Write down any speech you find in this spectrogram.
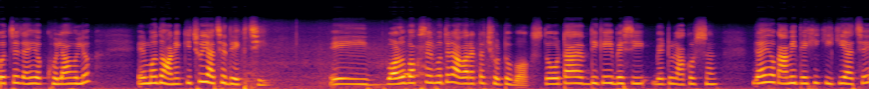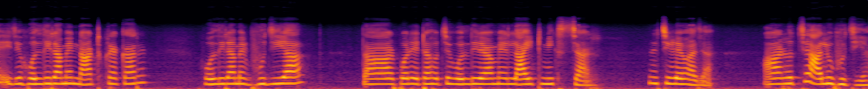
করছে, যাই হোক খোলা হলো। এর মধ্যে অনেক কিছুই আছে দেখছি। এই বড় বক্সের ভিতরে আবার একটা ছোট বক্স তো ওটার দিকেই বেশি বেটুর আকর্ষণ। যাই হোক, আমি দেখি কি কি আছে। এই যে হলদিরামের নাট ক্র্যাকার হলদিরামের ভুজিয়া, তারপরে এটা হচ্ছে হলদিরামের লাইট মিক্সচার চিঁড়ে ভাজা। আর হচ্ছে আলু ভুজিয়া।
